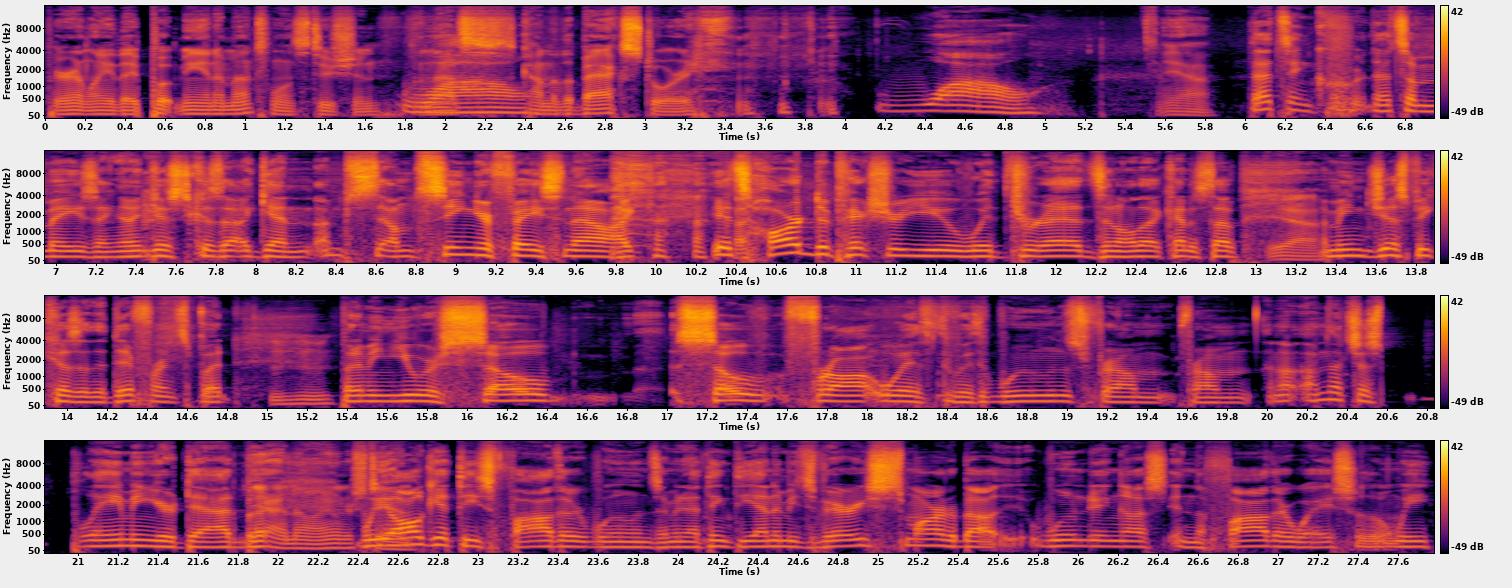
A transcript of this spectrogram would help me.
apparently they put me in a mental institution. And Wow. that's kind of the backstory. Wow. Yeah. That's inc- that's amazing. And just because again, I'm I'm seeing your face now. I, it's hard to picture you with dreads and all that kind of stuff. Yeah. I mean, just because of the difference, but hmm but I mean, you were so so fraught with with wounds from from. I'm not just blaming your dad, but yeah, no, I understand. we all get these father wounds. I mean, I think the enemy's very smart about wounding us in the father way, so that when we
